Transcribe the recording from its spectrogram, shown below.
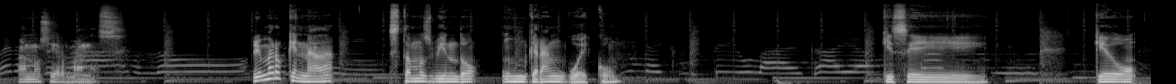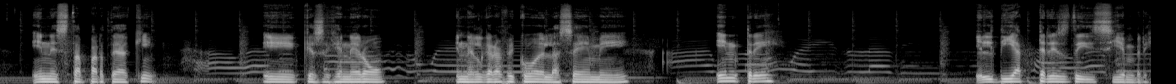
hermanos y hermanas. Primero que nada, estamos viendo un gran hueco que se quedó en esta parte de aquí, y que se generó en el gráfico de la CME entre el día 3 de diciembre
